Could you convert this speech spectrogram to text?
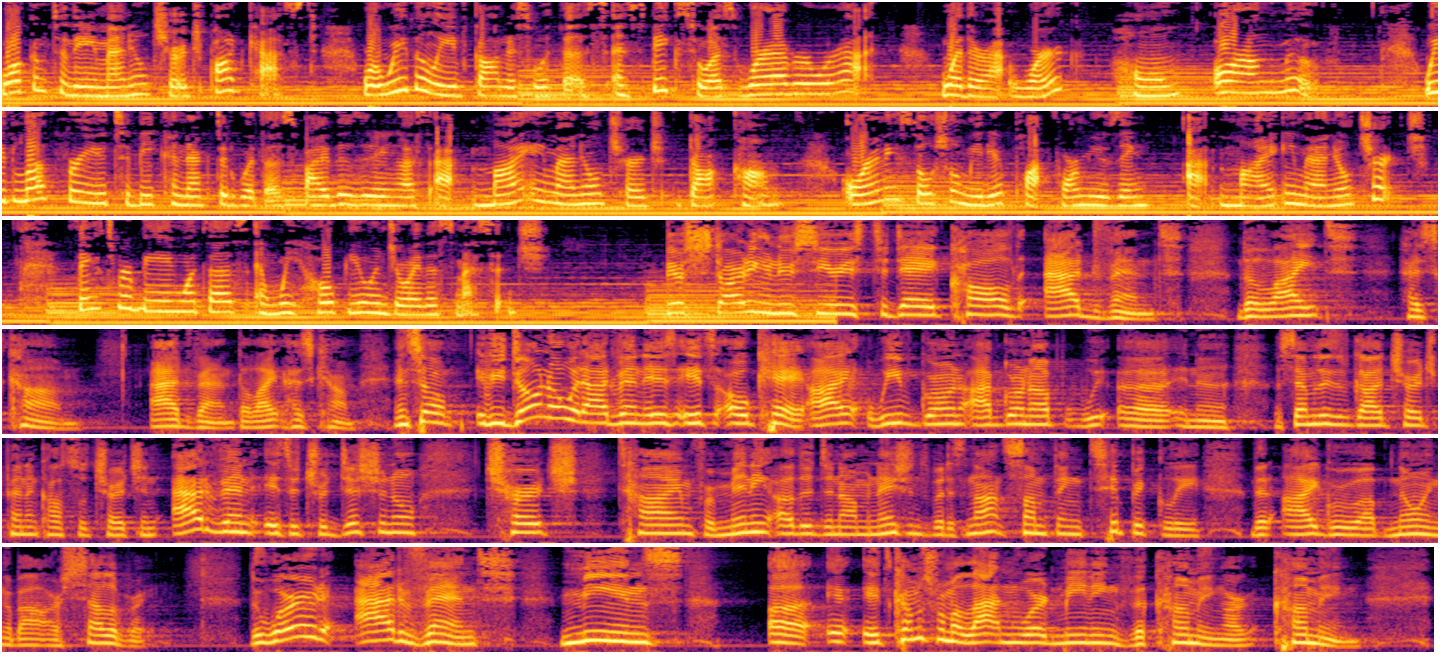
Welcome to the Emmanuel Church podcast, where we believe God is with us and speaks to us wherever we're at, whether at work, home, or on the move. We'd love for you to be connected with us by visiting us at myemmanuelchurch.com or any social media platform using at My Emmanuel Church. Thanks for being with us and we hope you enjoy this message. We're starting a new series today called Advent. The light has come. Advent, the light has come. And so, if you don't know what Advent is, it's okay. I, we've grown, I've grown up uh, in a Assemblies of God church, Pentecostal church, and Advent is a traditional church time for many other denominations, but it's not something typically that I grew up knowing about or celebrate. The word Advent means, uh, it, it comes from a Latin word meaning the coming or coming.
